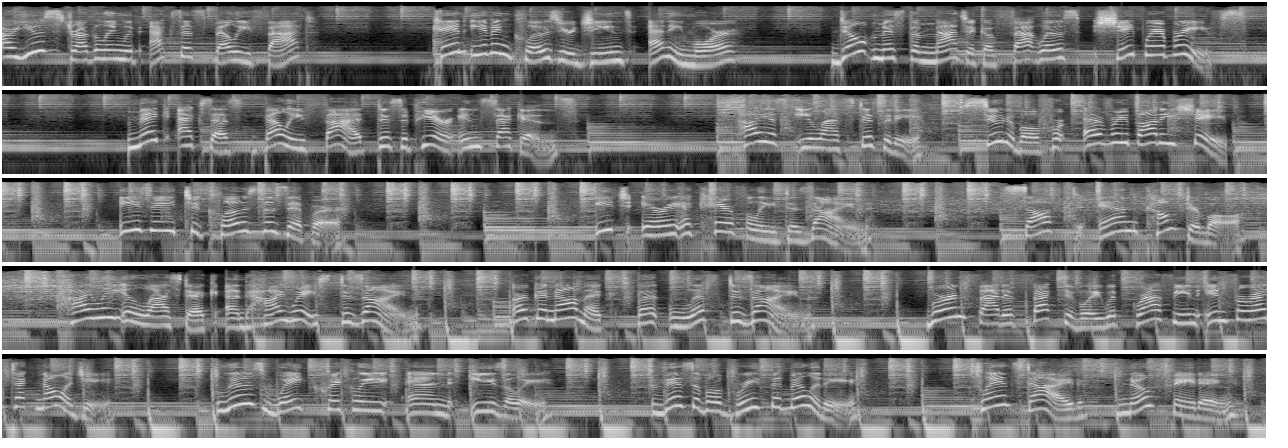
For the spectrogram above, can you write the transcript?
Are you struggling with excess belly fat? Can't even close your jeans anymore? Don't miss the magic of Fatlos Shapewear Briefs. Make excess belly fat disappear in seconds. Highest elasticity, suitable for every body shape. Easy to close the zipper. Each area carefully designed. Soft and comfortable. Highly elastic and high waist design. Ergonomic butt lift design. Burn fat effectively with graphene infrared technology. Lose weight quickly and easily. Visible breathability. Plants dyed, no fading.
